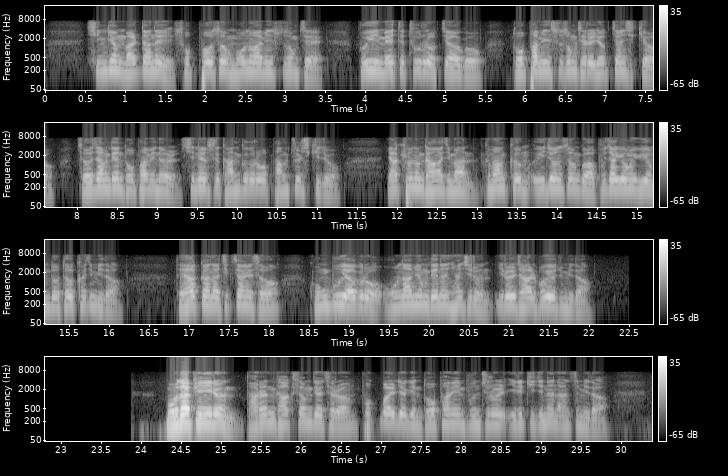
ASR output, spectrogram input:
신경 말단의 소포성 모노아민 수송체 Vmet2를 억제하고 도파민 수송체를 역전시켜 저장된 도파민을 시냅스 간극으로 방출시키죠. 약효는 강하지만 그만큼 의존성과 부작용의 위험도 더 커집니다. 대학가나 직장에서 공부약으로 오남용되는 현실은 이를 잘 보여줍니다. 모다피닐은 다른 각성제처럼 폭발적인 도파민 분출을 일으키지는 않습니다.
